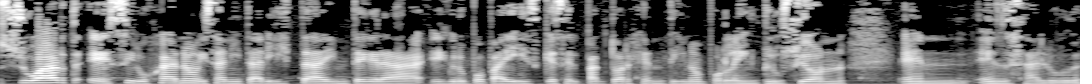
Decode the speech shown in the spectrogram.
Schwartz es cirujano y sanitarista, integra el Grupo País, que es el Pacto Argentino por la Inclusión en, en Salud.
